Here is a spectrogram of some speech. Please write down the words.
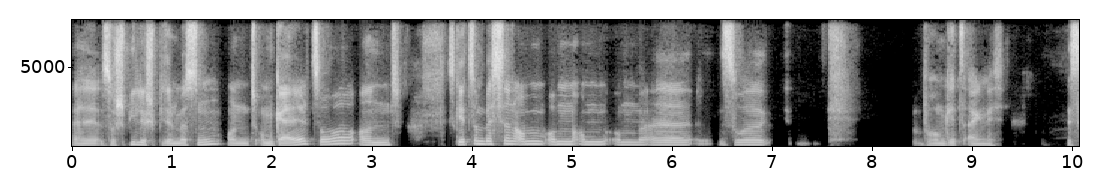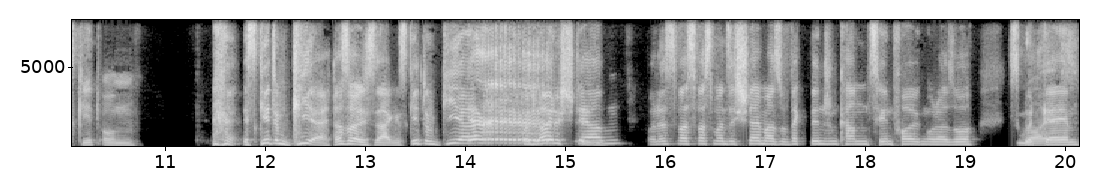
äh, so Spiele spielen müssen und um Geld so. Und es geht so ein bisschen um, um, um, um äh, so, worum geht's eigentlich? Es geht um es geht um Gier, das soll ich sagen. Es geht um Gier und Leute sterben. Und das ist was, was man sich schnell mal so wegbingen kann, zehn Folgen oder so. Squid Nice. Game,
